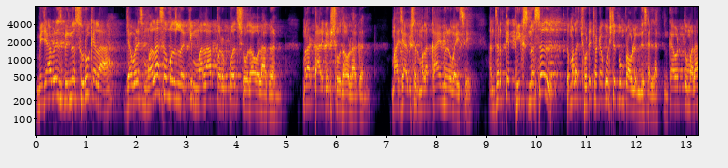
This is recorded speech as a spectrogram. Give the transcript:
मी ज्यावेळेस बिझनेस सुरू केला ज्यावेळेस मला समजलं की मला पर्पज शोधावं लागन मला टार्गेट शोधावं लागन माझ्या आयुष्यात मला काय मिळवायचे आणि जर ते फिक्स नसल तर मला छोट्या छोट्या गोष्टीत पण प्रॉब्लेम दिसायला लागतील. काय वाटतं तुम्हाला?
